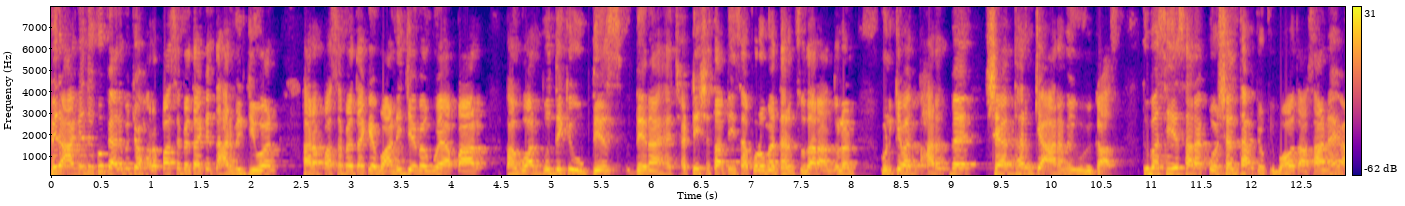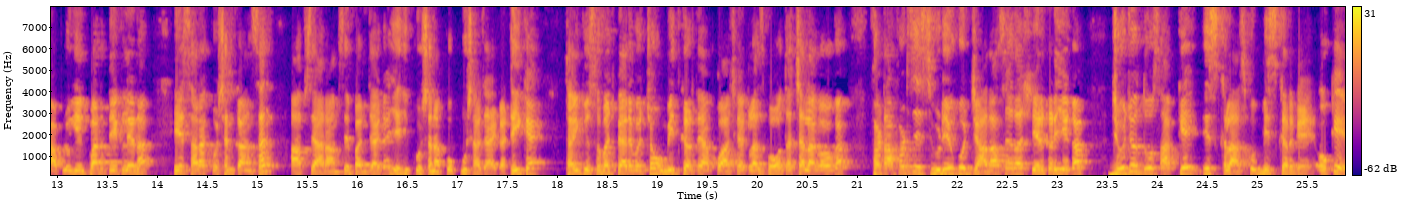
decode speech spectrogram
फिर आगे देखो, प्यारे बच्चों, हरप्पा सभ्यता के धार्मिक जीवन, हरप्पा सभ्यता के वाणिज्य एवं व्यापार, भगवान बुद्ध के उपदेश देना है, छठी शताब्दी ईसा पूर्व में धर्म सुधार आंदोलन, उनके बाद भारत में शैव धर्म के आरंभ विकास। तो बस ये सारा क्वेश्चन था, जो कि बहुत आसान है, आप लोग एक बार देख लेना। ये सारा क्वेश्चन का आंसर आपसे आराम से बन जाएगा, यही क्वेश्चन आपको पूछा जाएगा, ठीक है? थैंक यू सो मच प्यारे बच्चों। उम्मीद करते हैं आपको आज का क्लास बहुत अच्छा लगा होगा। फटाफट से इस वीडियो को ज़्यादा से ज़्यादा शेयर करिएगा। जो जो दोस्त आपके इस क्लास को मिस कर गए ओके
